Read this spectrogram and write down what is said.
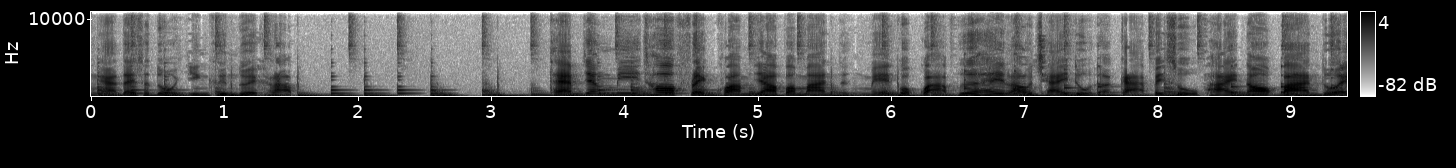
ำงานได้สะดวกยิ่งขึ้นด้วยครับ แถมยังมีท่อเฟลกความยาวประมาณ 1 เมตรกว่าๆเพื่อให้เราใช้ดูดอากาศไปสู่ภายนอกบ้านด้วย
